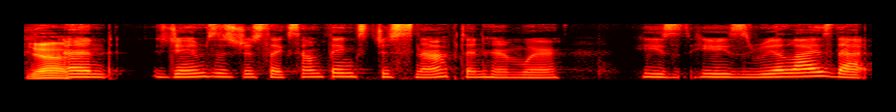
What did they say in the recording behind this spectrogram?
yeah. And James is just like something's just snapped in him where he's he's realized that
